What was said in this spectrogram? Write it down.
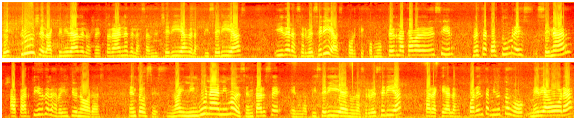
destruye la actividad de los restaurantes, de las sanducherías, de las pizzerías y de las cervecerías, porque como usted lo acaba de decir, nuestra costumbre es cenar a partir de las 21 horas. Entonces, no hay ningún ánimo de sentarse en una pizzería, en una cervecería, para que a las 40 minutos o media hora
